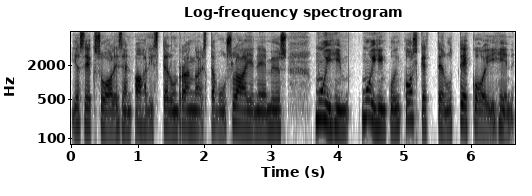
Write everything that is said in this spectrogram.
ja seksuaalisen ahdistelun rangaistavuus laajenee myös muihin muihin kuin koskettelutekoihin.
